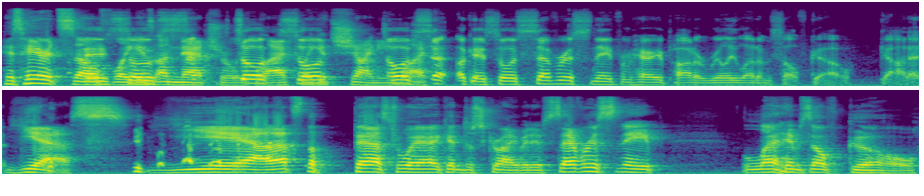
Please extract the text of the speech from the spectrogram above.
His hair itself Okay, like so is unnaturally so- black, so like it's shiny So black. Se- okay, so if Severus Snape from Harry Potter really let himself go. Got it. Yes. yeah, that's the best way I can describe it. If Severus Snape let himself go.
